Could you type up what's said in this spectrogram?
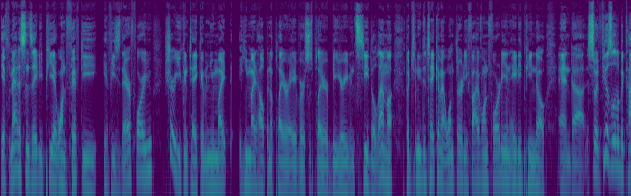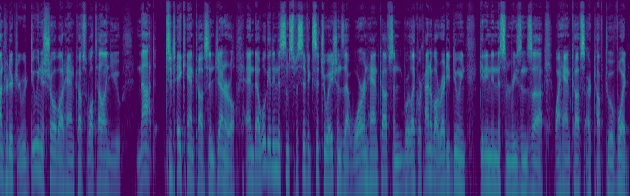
if Mattison's ADP at 150, if he's there for you, sure you can take him, and you might he might help in a player A versus player B or even C dilemma. But you need to take him at 135, 140, and ADP no. And uh, so it feels a little bit contradictory. We're doing a show about handcuffs while telling you not to take handcuffs in general, and uh, we'll get into some specific situations that warrant handcuffs, and we're like we're kind of already doing, getting into some reasons uh, why handcuffs are tough to avoid.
